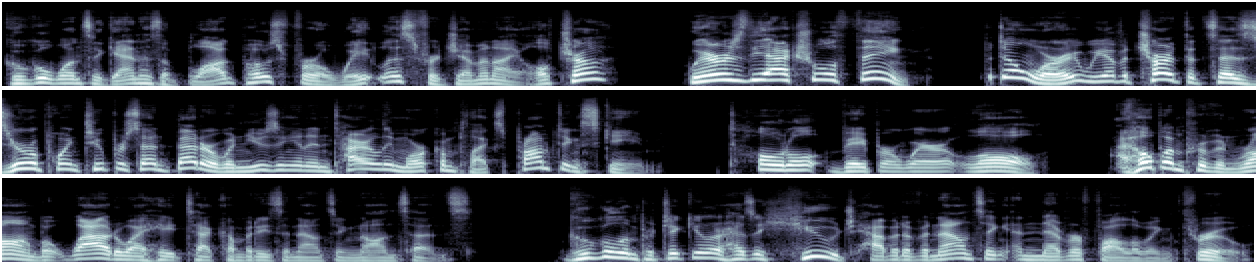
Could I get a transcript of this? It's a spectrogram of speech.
Google once again has a blog post for a waitlist for Gemini Ultra? Where is the actual thing? But don't worry, we have a chart that says 0.2% better when using an entirely more complex prompting scheme. Total vaporware lol. I hope I'm proven wrong, but wow, do I hate tech companies announcing nonsense. Google in particular has a huge habit of announcing and never following through.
